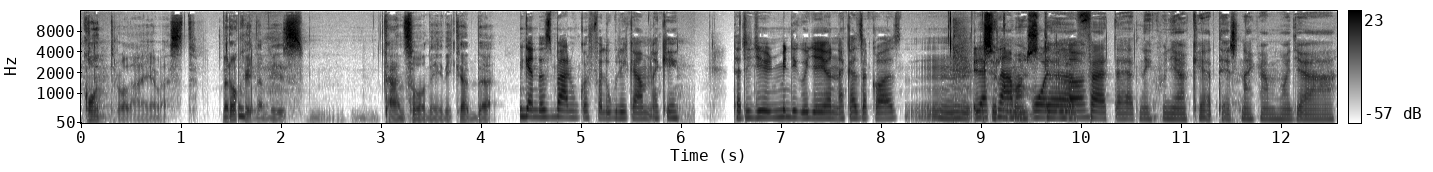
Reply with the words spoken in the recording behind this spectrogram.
kontrolláljam ezt. Mert oké, okay, nem néz táncol néniket, de... Igen, de ez bármikor felugrik ám neki. Tehát így mindig ugye jönnek ezek az mm, reklám most oldalak. feltehetnék ugye a kérdést nekem, hogy a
